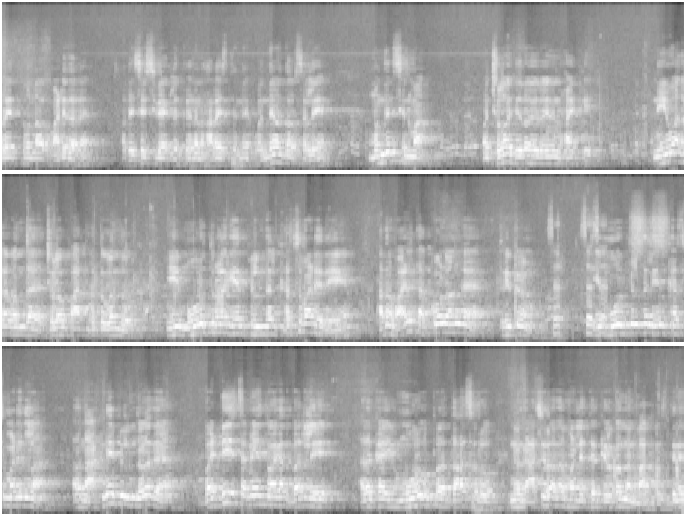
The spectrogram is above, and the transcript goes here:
ಪ್ರಯತ್ನವನ್ನು ಅವ್ರು ಮಾಡಿದ್ದಾರೆ. ಅದು ಯಶಸ್ವಿ ಆಗಲಿಕ್ಕೆ ನಾನು ಹಾರೈಸ್ತೇನೆ. ಒಂದೇ ಒಂದು ವರ್ಷದಲ್ಲಿ ಮುಂದಿನ ಸಿನಿಮಾ ಒಂದು ಚಲೋ ಹೀರೋ ಹೀರೋಯಿನ್ ಹಾಕಿ ನೀವು ಅದರ ಒಂದು ಚಲೋ ಪಾತ್ರ ತಗೊಂಡು ಈ ಮೂರತ್ರೊಳಗೆ ಏನು ಫಿಲ್ಮ್ದಲ್ಲಿ ಖರ್ಚು ಮಾಡಿರಿ ಅದನ್ನ ಹೊಳ್ಳಿ ತಕ್ಕೊಳ್ಳುವಂಗ ತ್ರಿವಿಕ್ರಮ್. ಈ ಮೂರು ಫಿಲ್ಮ್ದಲ್ಲಿ ಏನ್ ಖರ್ಚು ಮಾಡಿಲ್ಲ ಅದು ನಾಲ್ಕನೇ ಫಿಲ್ಮ್ದೊಳಗೆ ಬಡ್ಡಿ ಸಮೇತವಾಗಿ ಅದ್ ಬರ್ಲಿ ಅದಕ್ಕೆ ಈ ಮೂರು ದಾಸರು ನಿಮ್ಗೆ ಆಶೀರ್ವಾದ ಮಾಡ್ಲಿ ಅಂತ ಕೇಳ್ಕೊಂಡು ನಾನು ಮಾತು ಮುಗಿಸ್ತೀನಿ.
